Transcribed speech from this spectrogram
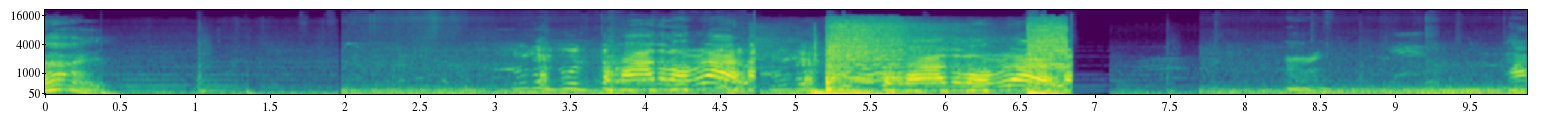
ได้ มึงจะกุตาตลอดไม่ได้ มึงจะกุตาตลอดไม่ได้ ท่า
